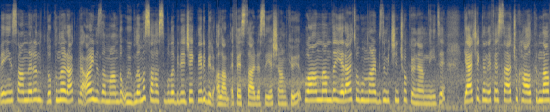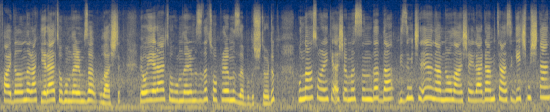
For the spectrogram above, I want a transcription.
ve insanların dokunarak ve aynı zamanda uygulama sahası bulabilecekleri bir alan Efes Tarlası Yaşam Köyü. Bu anlamda yerel tohumlar bizim için çok önemliydi. Gerçekten Efes Selçuk halkından faydalanarak yerel tohumlarımıza ulaştık ve o yerel tohumlarımızı da toprağımızla buluşturduk. Bundan sonraki aşamasında da bizim için en önemli olan şeylerden bir tanesi geçmişten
